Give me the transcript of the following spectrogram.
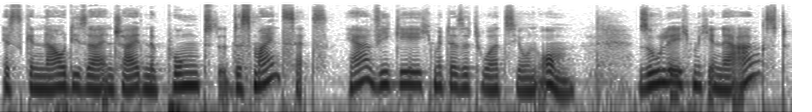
ist genau dieser entscheidende Punkt des Mindsets. Ja, wie gehe ich mit der Situation um? Suhle ich mich in der Angst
